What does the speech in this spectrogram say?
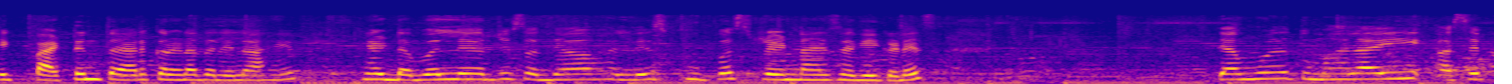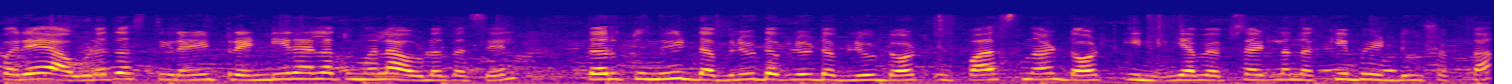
एक पॅटर्न तयार करण्यात आलेला आहे. ह्या डबल लेअरचे सध्या हल्लीच खूपच ट्रेंड आहे सगळीकडेच. त्यामुळे तुम्हालाही असे पर्याय आवडत असतील आणि ट्रेंडी राहायला तुम्हाला आवडत असेल तर तुम्ही W W W dot Upasana dot in या वेबसाईटला नक्की भेट देऊ शकता.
